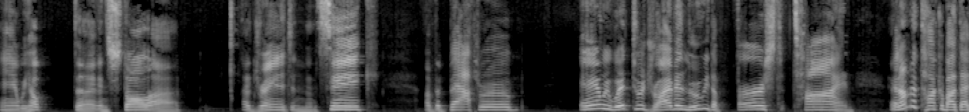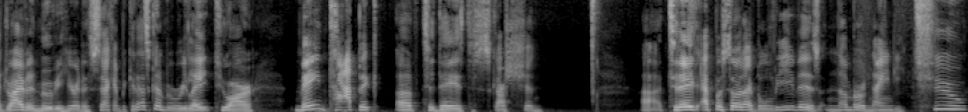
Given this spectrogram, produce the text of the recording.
and we helped uh, install a, a drainage in the sink of the bathroom. And we went to a drive in movie the first time. And I'm going to talk about that drive in movie here in a second because that's going to relate to our main topic of today's discussion. Uh, today's episode, I believe, is number 92.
